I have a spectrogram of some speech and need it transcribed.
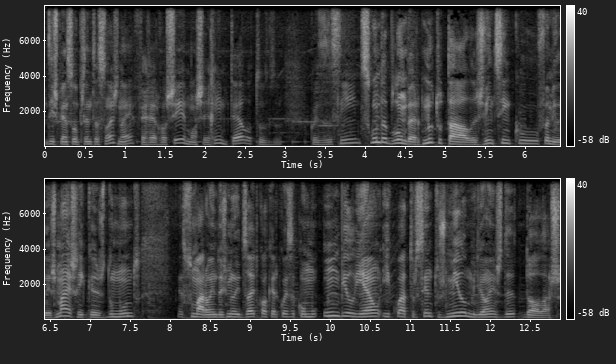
Dispensam apresentações, não é? Ferrero Rocher, Moncherry, Nutella, tudo, coisas assim. Segundo a Bloomberg, no total, as 25 famílias mais ricas do mundo somaram em 2018 qualquer coisa como 1 bilhão e 400 mil milhões de dólares.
